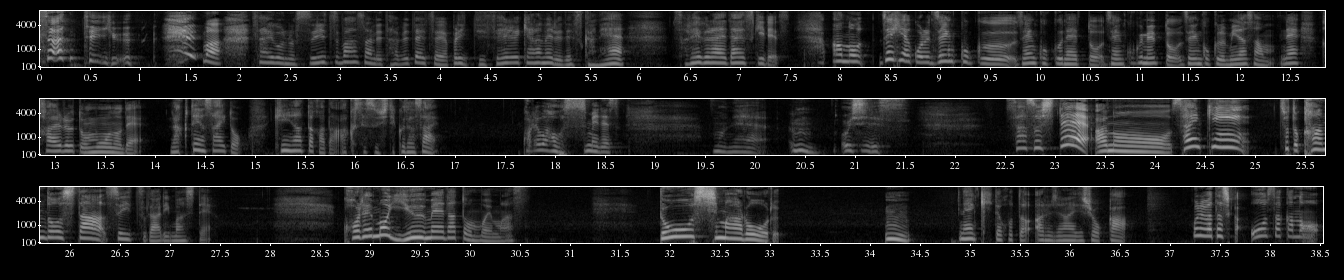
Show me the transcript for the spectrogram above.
晩餐っていう まあ最後のスイーツ晩餐で食べたいやつはやっぱりディセールキャラメルですかね。それぐらい大好きです。あのぜひこれ全国全国ネット全国ネット全国の皆さんね買えると思うので楽天サイト気になった方アクセスしてください。これはおすすめです。もうねうん美味しいです。さあそしてあのー、最近ちょっと感動したスイーツがありまして。これも有名だと思います。堂島ロール。うん。ね聞いたことあるんじゃないでしょうか。これは確か大阪の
